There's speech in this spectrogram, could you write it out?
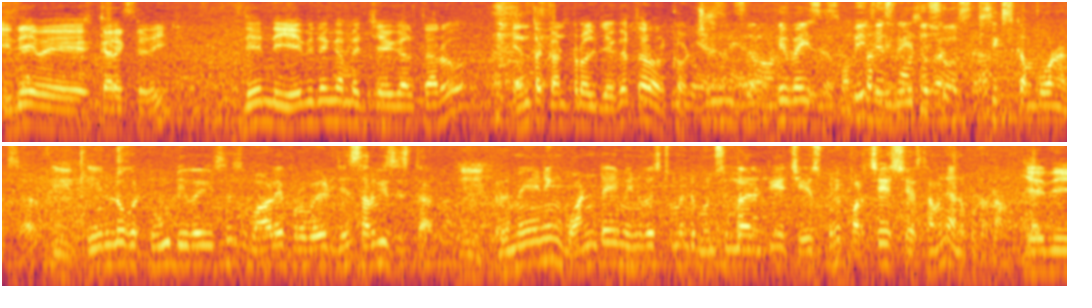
ఇదే కరెక్ట్ ఇది దీన్ని ఏ విధంగా మీరు చేయగలుగుతారో ఎంత కంట్రోల్ చేయగలుగుతారో వర్కౌట్. Six components sir. దీనిలో ఒక టూ డివైసెస్ వాళ్ళే ప్రొవైడ్ చేసి సర్వీస్ ఇస్తారు. Remaining one time investment municipality చేసుకుని పర్చేస్ చేస్తామని అనుకుంటున్నాం. ఏది?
